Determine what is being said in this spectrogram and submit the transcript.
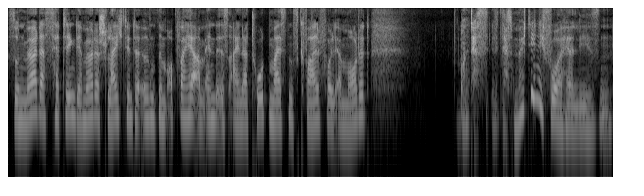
so ein Mördersetting. Der Mörder schleicht hinter irgendeinem Opfer her. Am Ende ist einer tot, meistens qualvoll ermordet. Und das, das möchte ich nicht vorher lesen.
